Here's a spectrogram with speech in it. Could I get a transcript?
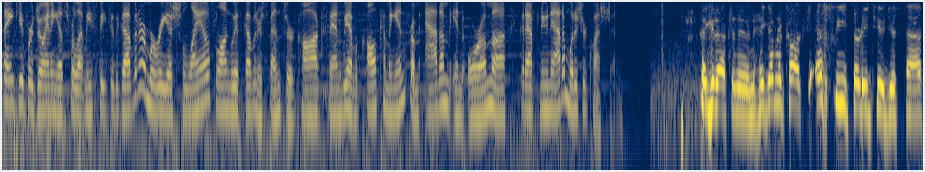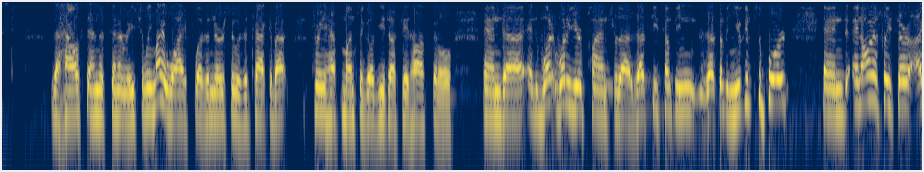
Thank you for joining us for Let Me Speak to the Governor, Maria Shilaos, along with Governor Spencer Cox. And we have a call coming in from Adam in Orem. Uh, good afternoon, Adam. What is your question? Hey, good afternoon. Hey, Governor Cox, SB 32 just passed the House and the Senate recently. My wife was a nurse who was attacked about three and a half months ago at Utah State Hospital. And uh, and what what are your plans for that? Is that see something? Is that something you can support? And and honestly, sir, I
